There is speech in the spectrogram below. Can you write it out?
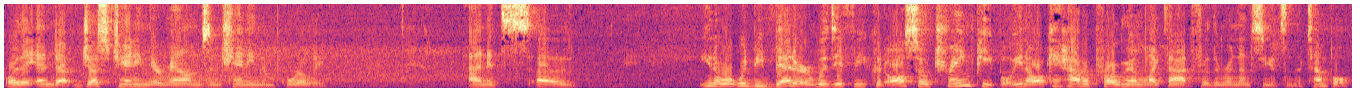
Or they end up just chanting their rounds and chanting them poorly. And it's, uh, you know, what would be better was if we could also train people, you know, okay, have a program like that for the renunciates in the temple,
